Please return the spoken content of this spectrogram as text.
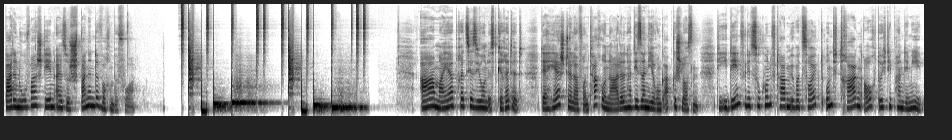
Badenova stehen also spannende Wochen bevor. A. Meyer Präzision ist gerettet. Der Hersteller von Tachonadeln hat die Sanierung abgeschlossen. Die Ideen für die Zukunft haben überzeugt und tragen auch durch die Pandemie.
